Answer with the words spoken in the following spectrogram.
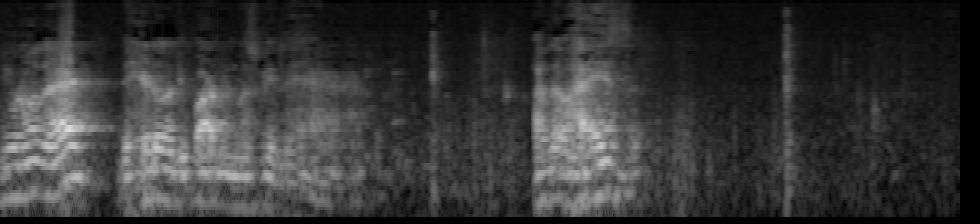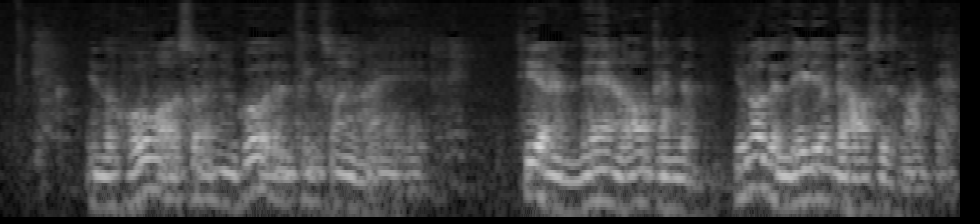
You know that the head of the department must be there. Otherwise, in the home also when you go, then things my here and there and all kinds of, you know the lady of the house is not there.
